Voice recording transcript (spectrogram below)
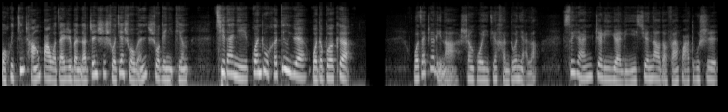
我会经常把我在日本的真实所见所闻说给你听。期待你关注和订阅我的播客。我在这里呢，生活已经很多年了。虽然这里远离喧闹的繁华都市，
